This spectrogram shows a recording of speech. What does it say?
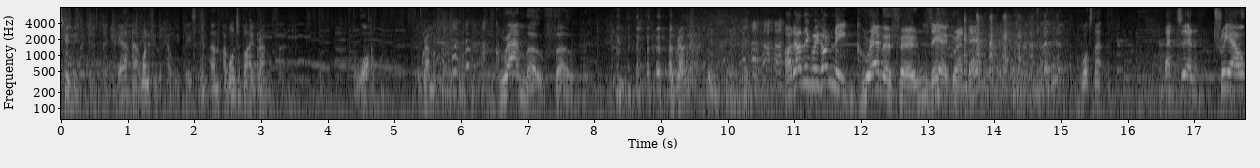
excuse me. Yeah? Uh, one if you could help me, please. Um, I want to buy a gramophone. A what? A gramophone. Gramophone. a gramophone. I don't think we've got any gramophones here, Grandad. What's that? That's a three-hour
